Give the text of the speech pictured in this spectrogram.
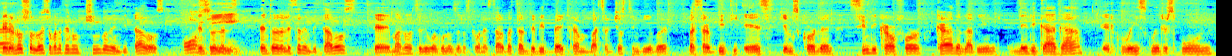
Pero no solo eso, van a tener un chingo de invitados. Oh, dentro, sí. de la, dentro de la lista de invitados, te, más o menos te digo algunos de los que van a estar. Va a estar David Beckham, va a estar Justin Bieber, va a estar BTS, James Corden, Cindy Crawford, Cara Delevingne, Lady Gaga, Reese Witherspoon,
